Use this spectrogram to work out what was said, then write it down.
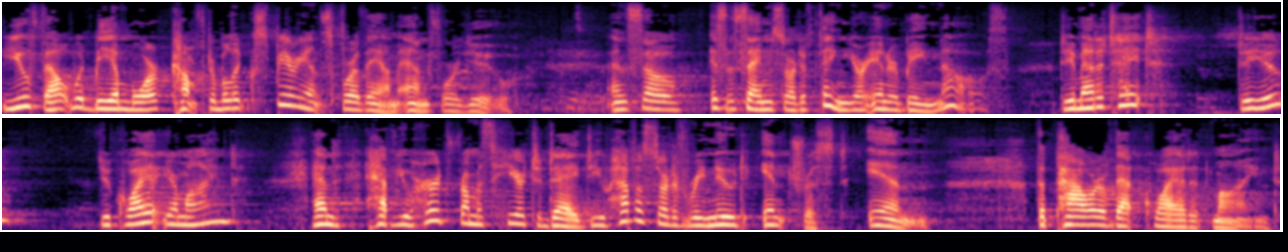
you felt would be a more comfortable experience for them and for you. And so it's the same sort of thing. Your inner being knows. Do you meditate? Do you? Do you quiet your mind? And have you heard from us here today? Do you have a sort of renewed interest in the power of that quieted mind.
